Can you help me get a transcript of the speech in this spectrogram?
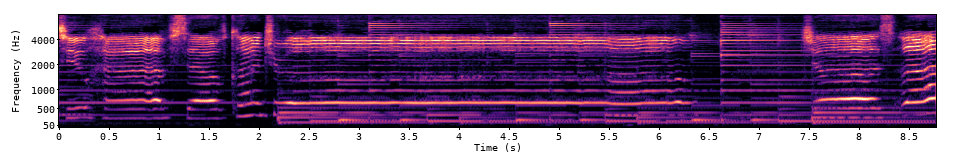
to have have self-control. Just like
